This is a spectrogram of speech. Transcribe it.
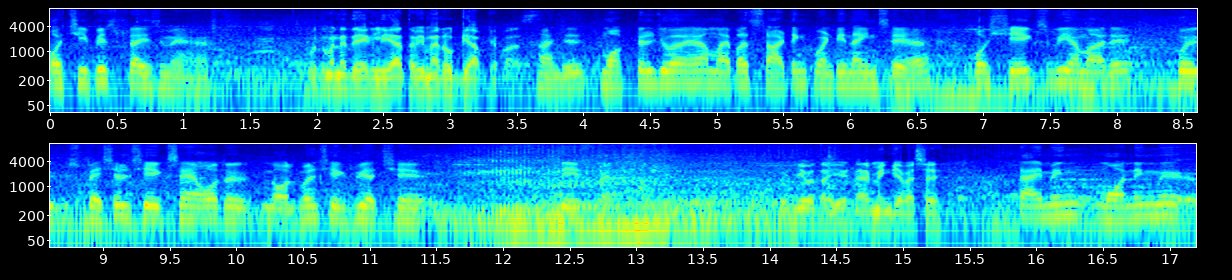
और चीपेस्ट प्राइस में हैं। वो तो मैंने देख लिया तभी मैं रुक गया आपके पास। हाँ जी मॉकटेल जो है हमारे पास स्टार्टिंग 29 से है और शेक्स भी हमारे कोई स्पेशल शेक्स हैं और नॉर्मल शेक्स भी अच्छे टेस्ट में हैं। तो ये बताइए टाइमिंग क्या वैसे? टाइमिंग मॉर्निंग में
